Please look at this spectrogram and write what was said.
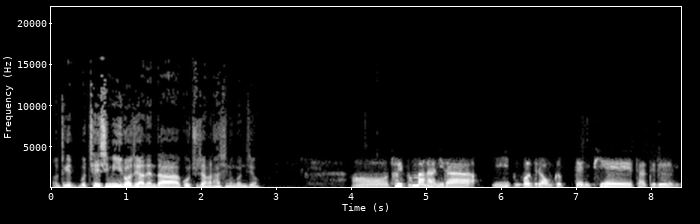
어떻게 뭐 재심이 이루어져야 된다고 주장을 하시는 건지요? 어, 저희뿐만 아니라 이 문건들에 언급된 피해자들은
